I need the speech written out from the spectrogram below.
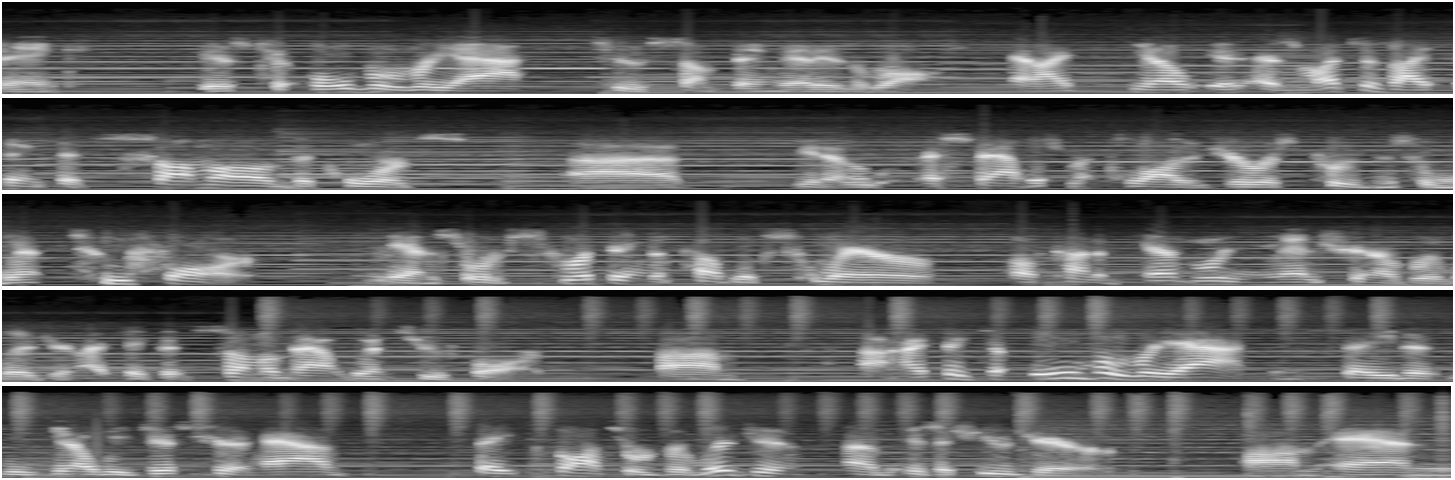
think, is to overreact to something that is wrong. And I, you know, it, as much as I think that some of the courts, uh, you know, establishment clause jurisprudence went too far in sort of stripping the public square of kind of every mention of religion, I think that some of that went too far. Um, I think to overreact and say that we, you know, we just should have state-sponsored religion um, is a huge error. Um, and,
